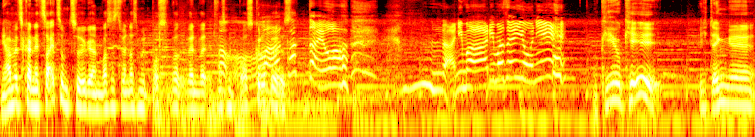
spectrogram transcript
Wir haben jetzt keine Zeit zum Zögern. Was ist, wenn das mit Boss, wenn etwas mit Bossgruppe ist? Okay, okay. Ich denke,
